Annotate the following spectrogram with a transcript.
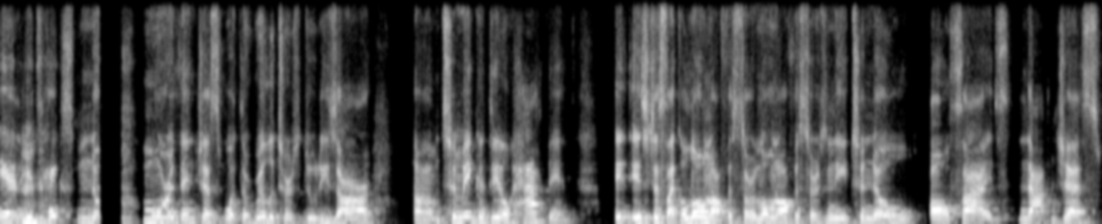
and mm-hmm. it takes no more than just what the realtor's duties are um, to make a deal happen it, it's just like a loan officer. Loan officers need to know all sides, not just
